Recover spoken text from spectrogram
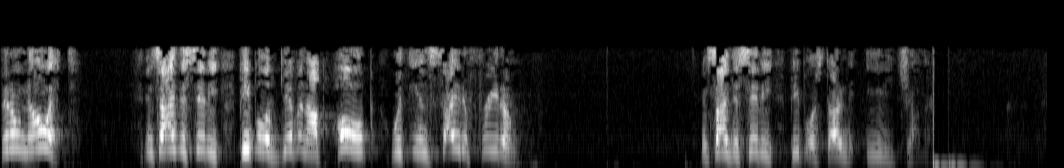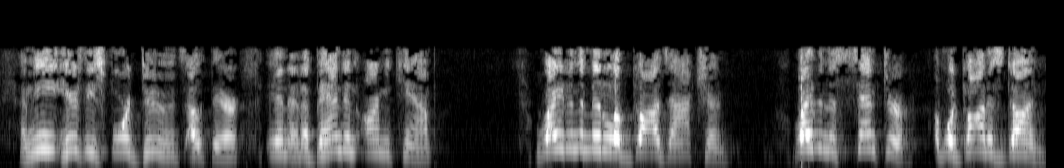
They don't know it. Inside the city, people have given up hope within sight of freedom. Inside the city, people are starting to eat each other. And the, here's these four dudes out there in an abandoned army camp, right in the middle of God's action, right in the center of what God has done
